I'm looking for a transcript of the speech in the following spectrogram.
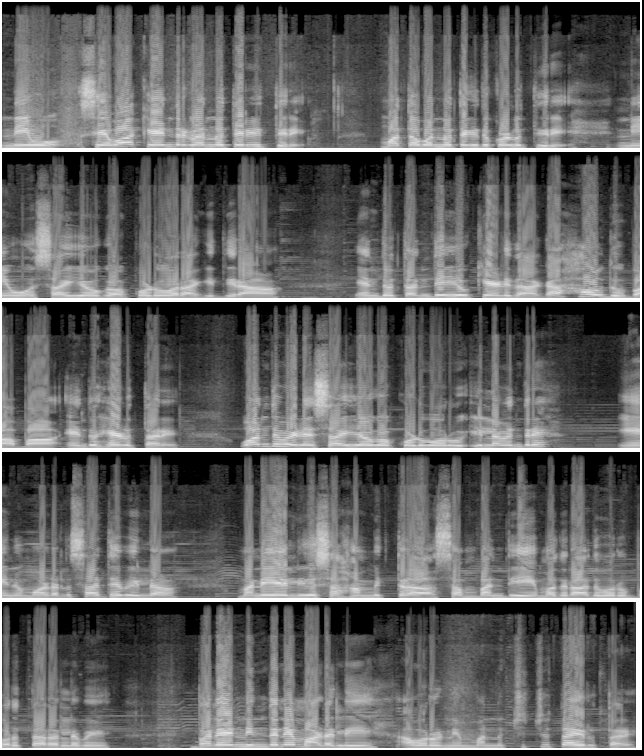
ನೀವು ಸೇವಾ ಕೇಂದ್ರಗಳನ್ನು ತೆರೆಯುತ್ತೀರಿ, ಮತವನ್ನು ತೆಗೆದುಕೊಳ್ಳುತ್ತೀರಿ. ನೀವು ಸಹಯೋಗ ಕೊಡುವರಾಗಿದ್ದೀರಾ ಎಂದು ತಂದೆಯು ಕೇಳಿದಾಗ, ಹೌದು ಬಾಬಾ ಎಂದು ಹೇಳುತ್ತಾರೆ. ಒಂದು ವೇಳೆ ಸಹಯೋಗ ಕೊಡುವವರು ಇಲ್ಲವೆಂದರೆ ಏನು ಮಾಡಲು ಸಾಧ್ಯವಿಲ್ಲ. ಮನೆಯಲ್ಲಿಯೂ ಸಹ ಮಿತ್ರ ಸಂಬಂಧಿ ಮೊದಲಾದವರು ಬರುತ್ತಾರಲ್ಲವೇ? ಭಲೆ ನಿಂದನೆ ಮಾಡಲಿ, ಅವರು ನಿಮ್ಮನ್ನು ಚುಚ್ಚುತ್ತಾ ಇರುತ್ತಾರೆ.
